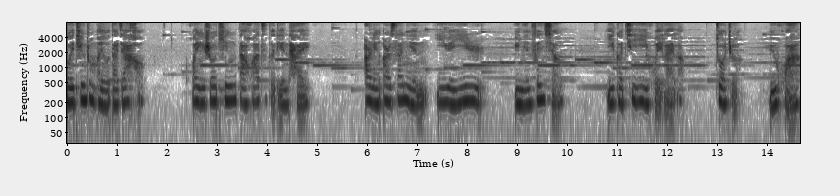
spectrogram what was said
位听众朋友，大家好，欢迎收听大花子的电台。二零二三年一月一日，与您分享《一个记忆回来了》，作者余华。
